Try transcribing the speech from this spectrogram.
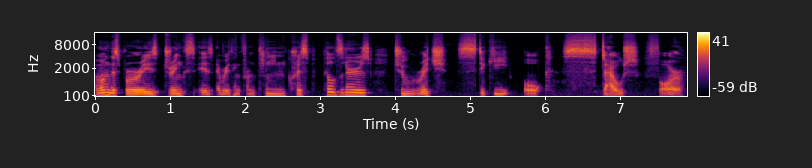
Among this brewery's drinks is everything from clean, crisp pilsners to rich, sticky oak stout for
